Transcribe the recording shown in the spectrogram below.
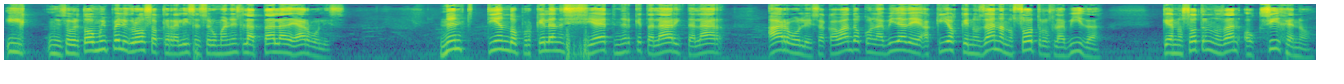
y sobre todo muy peligroso que realiza el ser humano es la tala de árboles. No entiendo por qué la necesidad de tener que talar y talar árboles, acabando con la vida de aquellos que nos dan a nosotros la vida, que a nosotros nos dan oxígeno.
